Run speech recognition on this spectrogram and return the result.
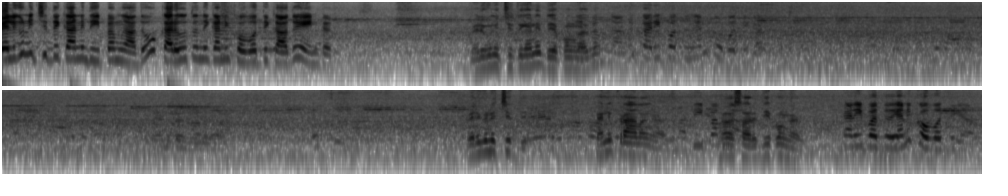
వెలుగునిచ్చిద్ది కానీ దీపం కాదు కరుగుతుంది కానీ కొవ్వొత్తి కాదు ఏంటది? వెలుగునిచ్చిద్ది కానీ దీపం కాదు. కరిగిపోతుంది కానీ కొవ్వొత్తి కాదు. ఏంటది? వెలుగునిచ్చిద్ది కానీ ప్రాణం దీపం కాదు. సారీ దీపం కాదు. కరిగిపోతుంది కానీ కొవ్వొత్తి కాదు.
